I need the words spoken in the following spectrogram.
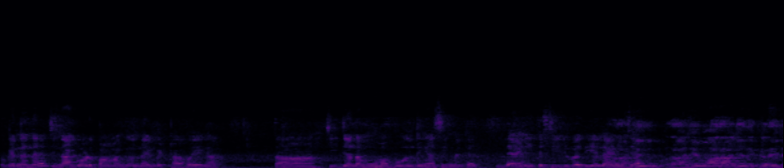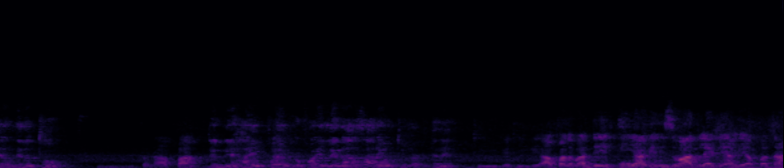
ਉਹ ਕਹਿੰਦੇ ਹੁੰਦੇ ਨਾ ਜਿੰਨਾ ਗੁੜ ਪਾਵਾਂਗੇ ਉਨਾ ਹੀ ਮਿੱਠਾ ਹੋਏਗਾ। ਤਾਂ ਚੀਜ਼ਾਂ ਦਾ ਮੂੰਹੋਂ ਬੋਲਦੀਆਂ ਸੀ ਮੈਂ ਕਿਹਾ ਲੈਣੀ ਤਾਂ ਚੀਜ਼ ਵਧੀਆ ਲੈਣੀ ਚਾਹ। ਰਾਜੇ ਰਾਜੇ ਮਹਾਰਾਜੇ ਦੇ ਘਰੇ ਜਾਂਦੇ ਨੇ ਉੱਥੋਂ। ਪਰ ਆਪਾਂ ਜਿੰਨੇ ਹਾਈ ਫਾਈ ਪ੍ਰੋਫਾਈਲ ਨੇ ਨਾ ਸਾਰੇ ਉੱਥੋਂ ਚੱਕਦੇ ਨੇ। ਠੀਕ ਹੈ ਠੀਕ ਹੈ। ਆਪਾਂ ਤਾਂ ਬਸ ਦੇਖ ਕੇ ਹੀ ਆ ਗਏ ਜੀ ਸਵਾਦ ਲੈ ਕੇ ਆ ਗਏ ਆਪਾਂ ਤਾਂ।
